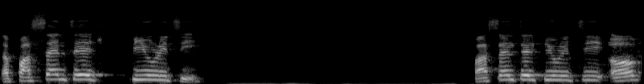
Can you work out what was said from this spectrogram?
the percentage purity, percentage purity of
